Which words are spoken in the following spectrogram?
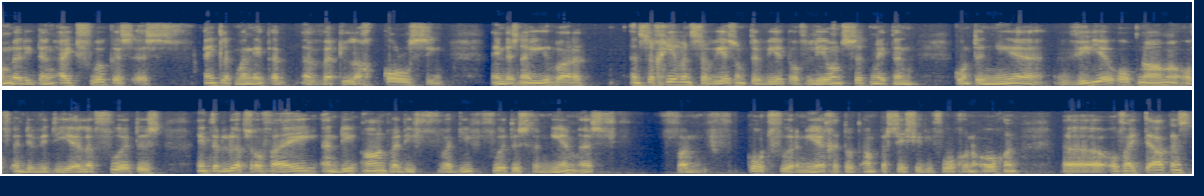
omdat die ding uitfokus is eintlik maar net 'n wit ligkol sien. En dis nou hier waar dit insiggewend sou wees om te weet of Leon sit met 'n kontinuë video-opname of individuele fotos en terloops of hy in die aand wat die wat die fotos geneem is van kort voor 9 tot amper 6:00 die volgende oggend uh of hy telkens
